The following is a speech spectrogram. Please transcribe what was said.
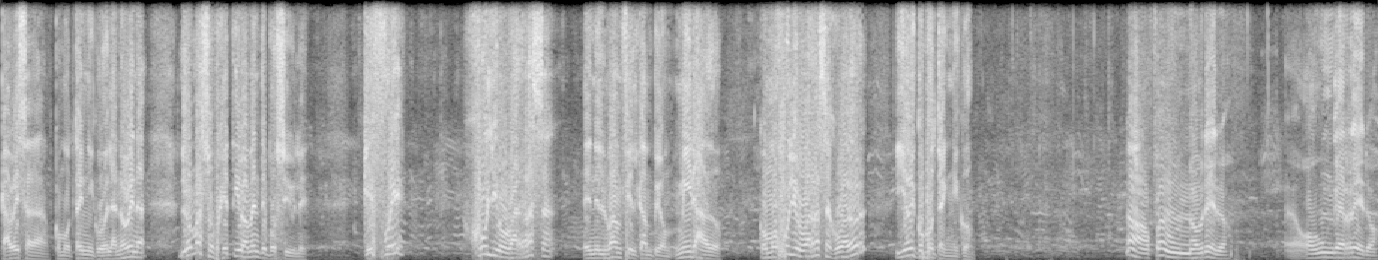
cabeza como técnico de la novena, lo más objetivamente posible. ¿Qué fue Julio Barraza en el Banfield campeón? Mirado, como Julio Barraza jugador y hoy como técnico. No, fue un obrero eh, o un guerrero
